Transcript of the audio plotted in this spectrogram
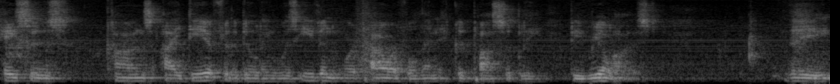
cases, Kahn's idea for the building was even more powerful than it could possibly be realized. The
